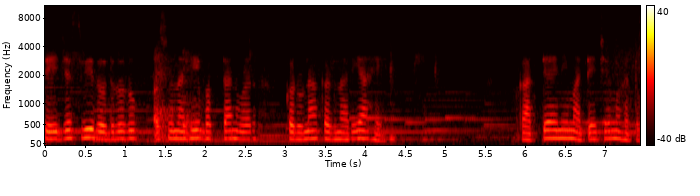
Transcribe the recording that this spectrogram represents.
तेजस्वी रुद्ररूप असूनही भक्तांवर करुणा करणारी आहे. कात्यायनी मातेचे महत्त्व.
